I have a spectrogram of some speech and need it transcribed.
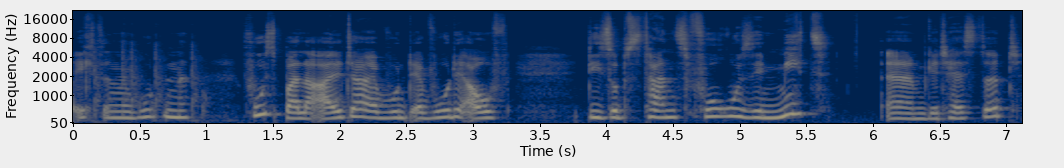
echt in einem guten Fußballeralter. Er, wohnt, er wurde auf die Substanz Furosemid ähm, getestet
